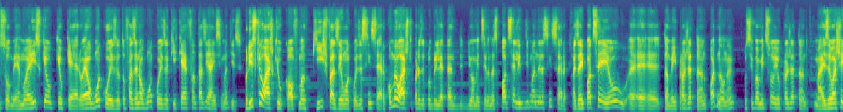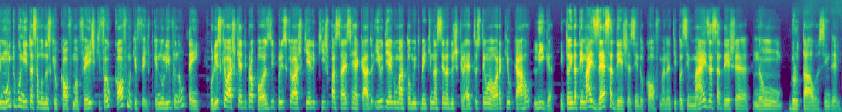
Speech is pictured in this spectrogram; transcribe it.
sou mesmo. É isso que eu, que eu quero. É alguma coisa. Eu tô fazendo alguma coisa aqui que é fantasiar em cima disso. Por isso que eu acho que o Kaufman quis fazer uma coisa sincera. Como eu acho que, por exemplo, o Brilho Eterno de Uma Mente Sem Lembrança pode ser lido de maneira sincera. Mas aí pode ser eu é, é, também projetando. Pode não, né? Possivelmente sou eu projetando. Mas eu achei muito bonito essa mudança que o Kaufman fez, que foi o Kaufman que fez, porque no livro não tem. Por isso que eu acho que é de propósito e por isso que eu acho que ele quis passar esse recado. E o Diego matou muito bem que na cena dos créditos tem uma hora que o carro liga. Então ainda tem mais essa deixa, assim, do Kaufman, né? Tipo assim, mais essa deixa não brutal, assim, dele.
